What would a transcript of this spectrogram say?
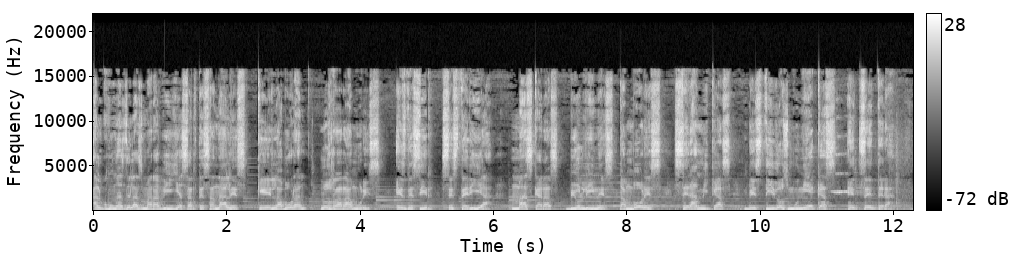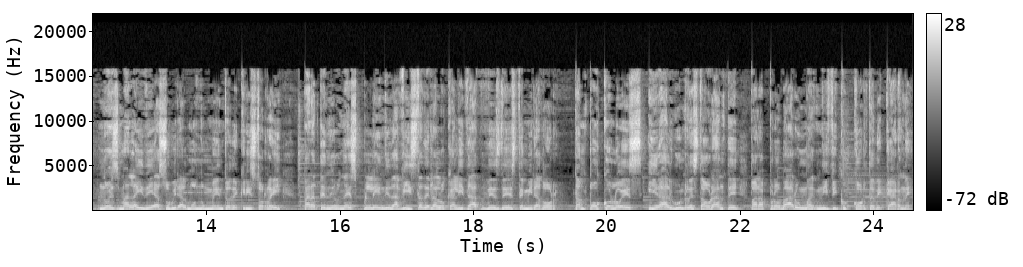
algunas de las maravillas artesanales que elaboran los rarámuris, es decir, cestería, máscaras, violines, tambores, cerámicas, vestidos, muñecas, etc. No es mala idea subir al monumento de Cristo Rey para tener una espléndida vista de la localidad desde este mirador. Tampoco lo es ir a algún restaurante para probar un magnífico corte de carne,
